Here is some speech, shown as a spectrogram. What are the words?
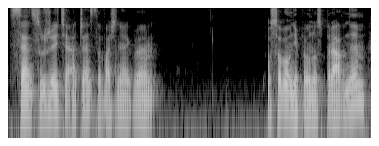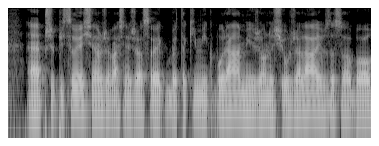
sensu życia, a często właśnie jakby osobom niepełnosprawnym e, przypisuje się, że właśnie, że są jakby takimi gburami, że one się użalają ze sobą,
